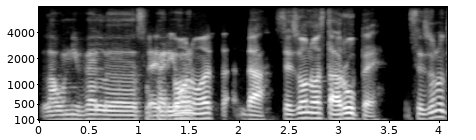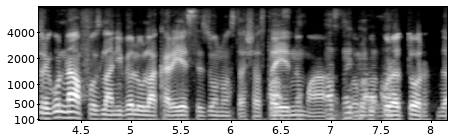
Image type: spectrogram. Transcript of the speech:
la un nivel uh, superior. Sezonul ăsta, da, sezonul ăsta rupe. Sezonul trecut n-a fost la nivelul la care e sezonul ăsta și asta, asta e numai asta e bucurător, da.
